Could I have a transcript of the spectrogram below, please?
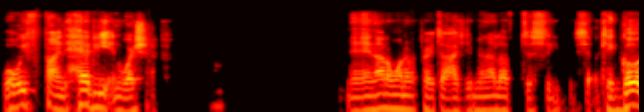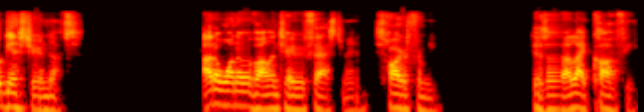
what we find heavy in worship. Man, I don't want to pray tahajjud, man. I love to sleep. Okay, go against your nafs. I don't want to voluntary fast, man. It's hard for me because I like coffee.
